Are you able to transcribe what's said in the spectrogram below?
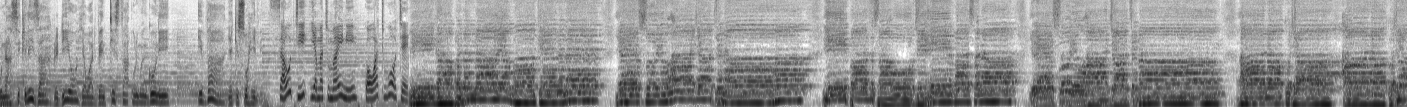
unasikiliza redio ya uadventista ulimwenguni idhaa ya kiswahili. Sauti ya matumaini kwa watu wote. Piga pandana ya makelele yesu yuaja tena. Ipaze sauti imba sana yesu yuaja tena. Anakuja anakuja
